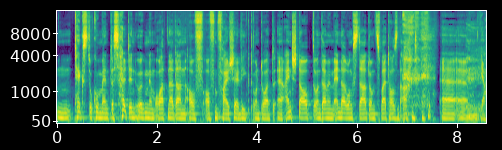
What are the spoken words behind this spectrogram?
ein Textdokument, das halt in irgendeinem Ordner dann auf auf dem Fileshare liegt und dort äh, einstaubt und dann im Änderungsdatum 2008. äh, ähm, ja,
